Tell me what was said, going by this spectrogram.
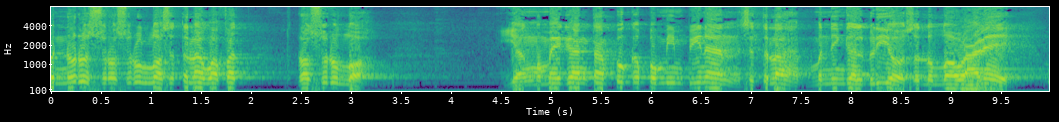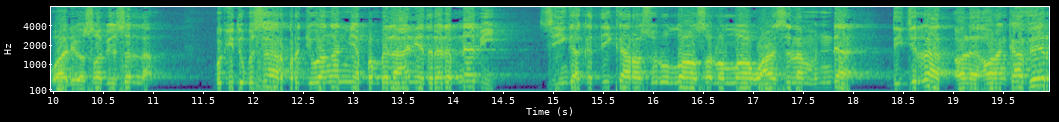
penerus Rasulullah setelah wafat Rasulullah yang memegang tampuk kepemimpinan setelah meninggal beliau sallallahu alaihi wasallam. Begitu besar perjuangannya pembelaannya terhadap Nabi. Sehingga ketika Rasulullah wasallam hendak dijerat oleh orang kafir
